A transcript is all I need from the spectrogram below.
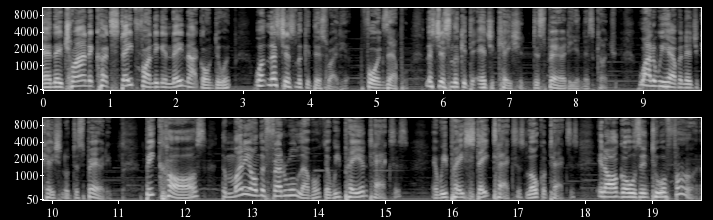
and they trying to cut state funding and they not going to do it, well, let's just look at this right here. For example, let's just look at the education disparity in this country. Why do we have an educational disparity? Because the money on the federal level that we pay in taxes and we pay state taxes, local taxes, it all goes into a fund.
